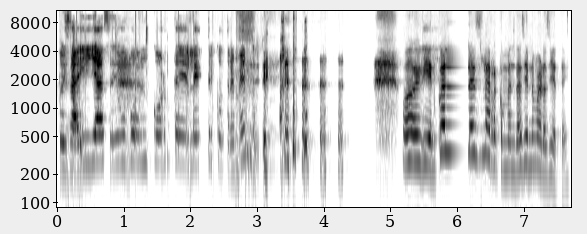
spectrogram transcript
pues ahí ya se, hubo un corte eléctrico tremendo. Muy bien. ¿Cuál es la recomendación número 7?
